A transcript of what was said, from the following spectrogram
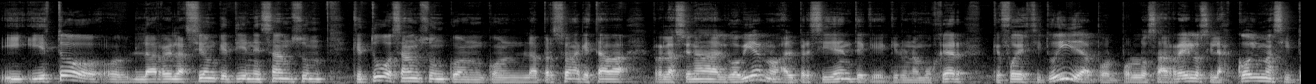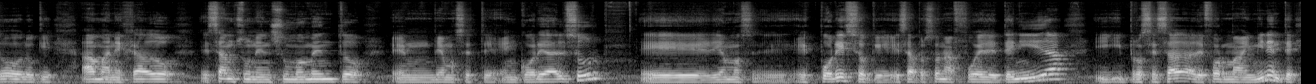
y, esto, la relación que tiene Samsung, que tuvo Samsung con, la persona que estaba relacionada al gobierno, al presidente, que, era una mujer que fue destituida por, los arreglos y las coimas y todo lo que ha manejado eh, Samsung en su momento en, digamos, este, en Corea del Sur. Eh, digamos, eh, es por eso que esa persona fue detenida y procesada de forma inminente.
